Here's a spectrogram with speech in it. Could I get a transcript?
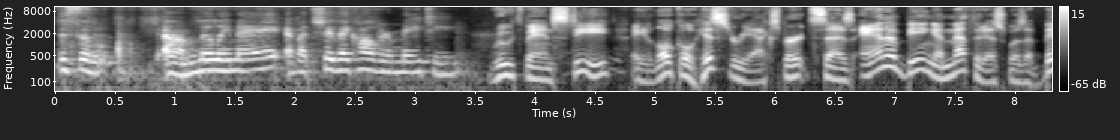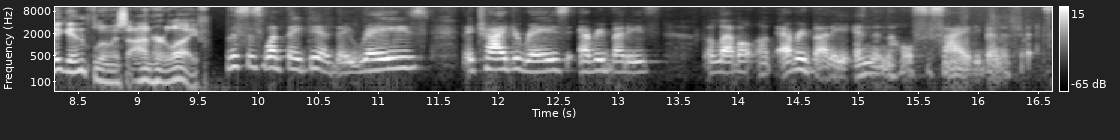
This is um, Lily May, but she, they called her Matey. Ruth Van Stee, a local history expert, says Anna being a Methodist was a big influence on her life. This is what they did. They raised, they tried to raise everybody's the level of everybody, and then the whole society benefits.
